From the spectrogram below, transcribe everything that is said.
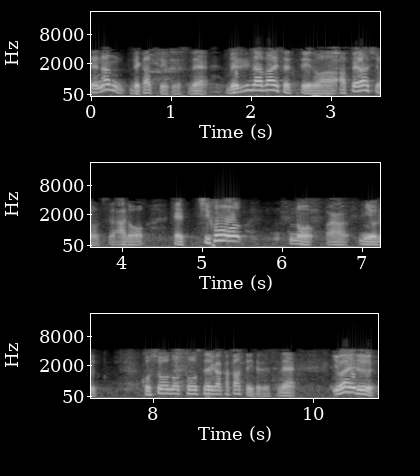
で、なんでかっていうとですね、ベルリナーバイスっていうのはアペラシオンです。あの、え地方のによる故障の統制がかかっていてですね、いわゆる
